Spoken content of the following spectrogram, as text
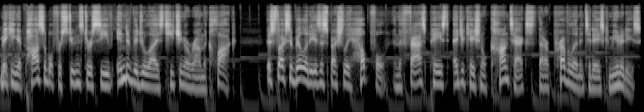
making it possible for students to receive individualized teaching around the clock. This flexibility is especially helpful in the fast-paced educational contexts that are prevalent in today's communities.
